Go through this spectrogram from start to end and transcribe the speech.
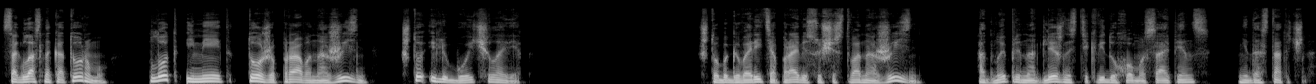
согласно которому плод имеет то же право на жизнь, что и любой человек. Чтобы говорить о праве существа на жизнь, одной принадлежности к виду Homo sapiens недостаточно.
